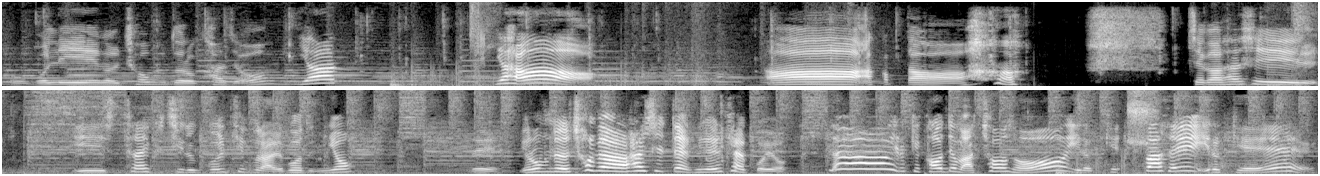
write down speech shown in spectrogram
어, 볼링을 쳐보도록 하죠. 야, 야하. 아, 아깝다. 제가 사실 이 스트라이크 치는 꿀팁을 알거든요. 네, 여러분들 처음에 하실 때 그냥 이렇게 할 거예요. 라 이렇게 가운데 맞춰서 이렇게 스팟에 이렇게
